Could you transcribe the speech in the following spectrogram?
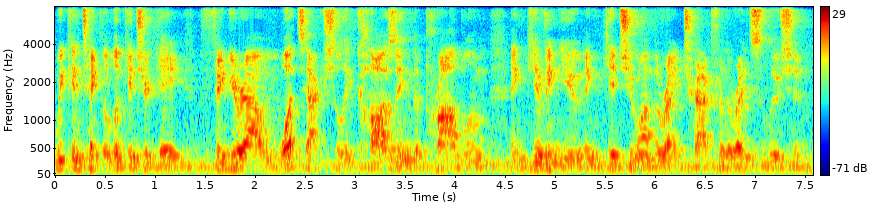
we can take a look at your gait, figure out what's actually causing the problem and giving you and get you on the right track for the right solution.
